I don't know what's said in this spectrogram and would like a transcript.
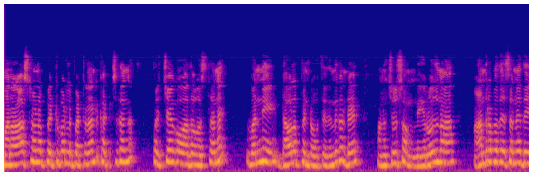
మన రాష్ట్రంలో పెట్టుబడులు పెట్టాలంటే ఖచ్చితంగా ప్రత్యేక హోదా వస్తేనే ఇవన్నీ డెవలప్మెంట్ అవుతుంది ఎందుకంటే మనం చూసాం ఈ రోజున ఆంధ్రప్రదేశ్ అనేది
